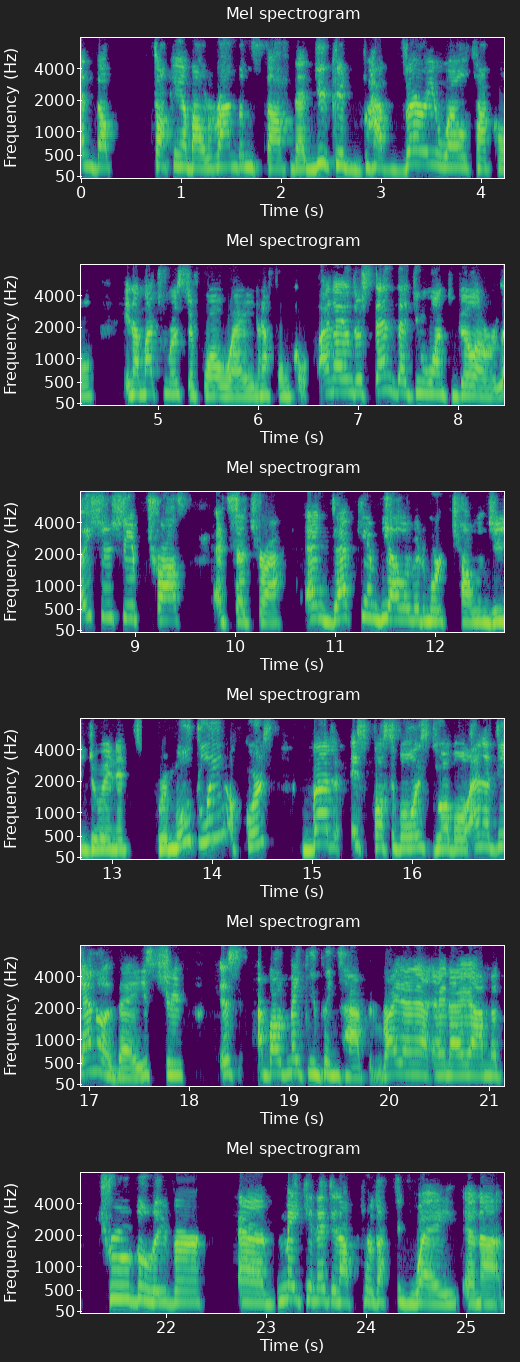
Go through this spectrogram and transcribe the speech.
end up talking about random stuff that you could have very well tackled in a much more straightforward way in a phone call. And I understand that you want to build a relationship, trust, etc. And that can be a little bit more challenging doing it remotely, of course, but it's possible, it's doable. And at the end of the day, it's to it's about making things happen, right? And I, and I am a true believer uh, making it in a productive way in a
